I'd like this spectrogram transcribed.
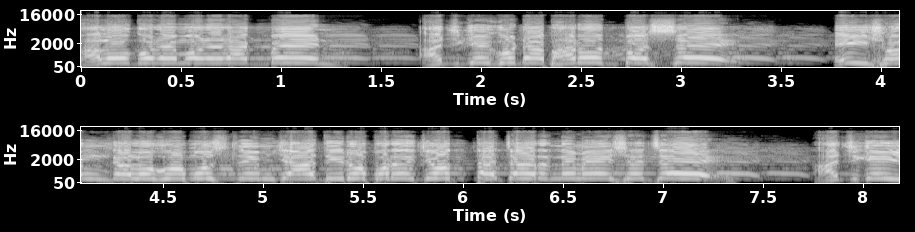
ভালো করে মনে রাখবেন, আজকে গোটা ভারতবর্ষে এই সংখ্যালঘু মুসলিম জাতির উপরে যে অত্যাচার নেমে এসেছে, আজকে এই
